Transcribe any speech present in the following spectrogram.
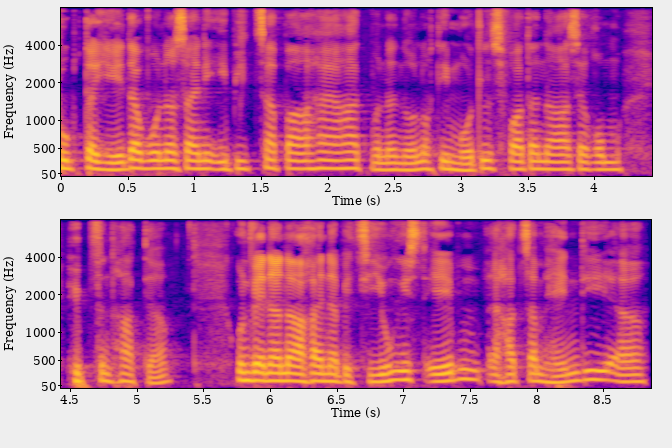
guckt da jeder, wo er seine Ibiza-Bar hat, wo er nur noch die Models vor der Nase rumhüpfen hat, ja. Und wenn er nach einer Beziehung ist, eben, er hat's am Handy, er,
